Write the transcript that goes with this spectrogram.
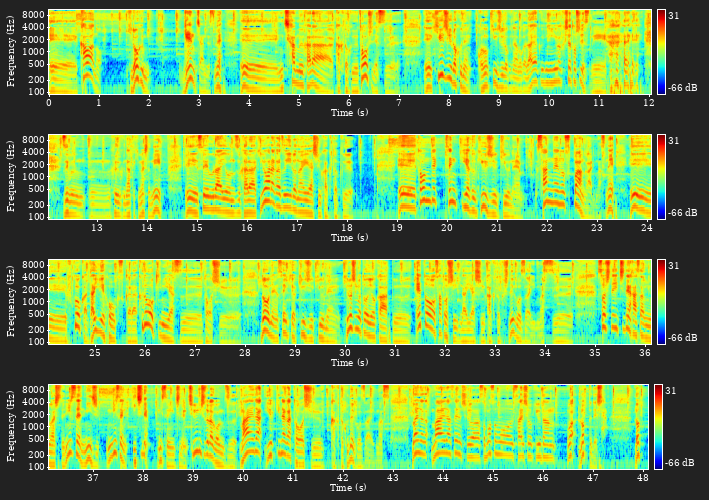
えー、川野博文、玄ちゃんですね。えー、日ハムから獲得投手です。えー、96年、この96年は僕は大学に入学した年ですね。はい。随分、うん、古くなってきましたね。えー、西武ライオンズから清原和弘内野手獲得。えー、飛んで1999年、3年のスパンがありますね。えー、福岡大英ホークスから工藤公康投手。同年1999年、広島東洋カープ、江藤聡内野手獲得してございます。そして1年挟みまして、2020、2001年、2001年、中日ドラゴンズ、前田幸永投手獲得でございます。前田、前田選手はそもそも最初の球団はロッテでした。ロッ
